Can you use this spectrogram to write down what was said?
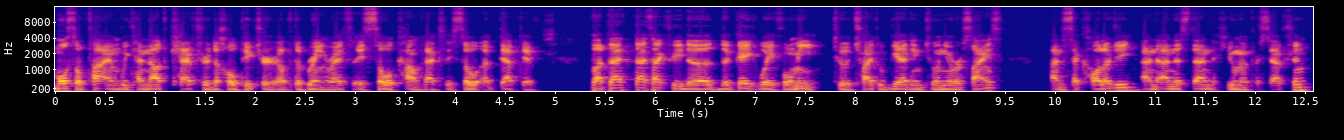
most of the time we cannot capture the whole picture of the brain. Right? So it's so complex. It's so adaptive but that that's actually the the gateway for me to try to get into neuroscience and psychology and understand human perception.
